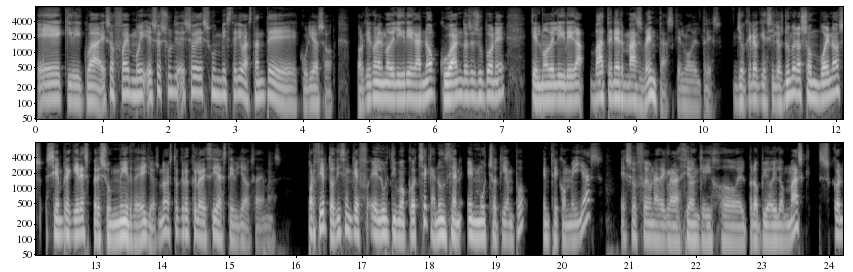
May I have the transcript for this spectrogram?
Eh, Quilicua, eso fue muy, eso es un, eso es un misterio bastante curioso. ¿Por qué con el Model Y no? Cuando se supone que el Model Y va a tener más ventas que el Model 3. Yo creo que si los números son buenos, siempre quieres presumir de ellos, ¿no? Esto creo que lo decía Steve Jobs, además. Por cierto, dicen que fue el último coche que anuncian en mucho tiempo, entre comillas. Eso fue una declaración que dijo el propio Elon Musk. Con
